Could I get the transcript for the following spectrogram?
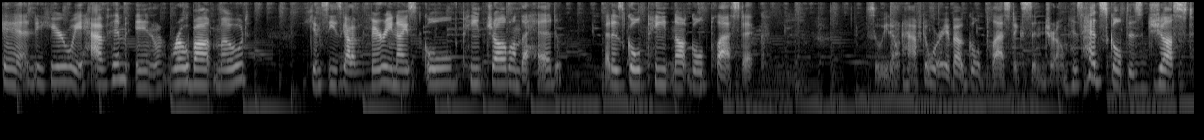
And here we have him in robot mode. You can see he's got a very nice gold paint job on the head. That is gold paint, not gold plastic. So we don't have to worry about gold plastic syndrome. His head sculpt is just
